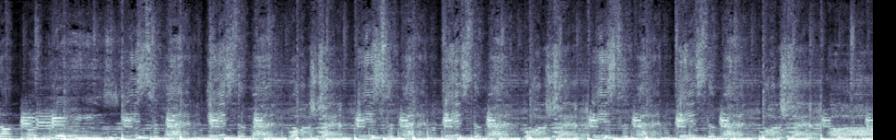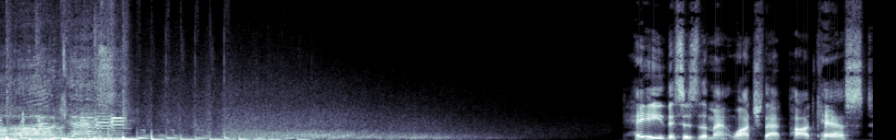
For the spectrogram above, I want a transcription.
on Mondays. It's the man, it's the man, watch that. It's the man, it's the man, watch that. It's the man, it's the man, watch that podcast. Hey, this is the Matt Watch That podcast,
